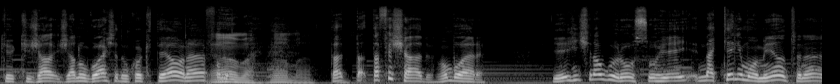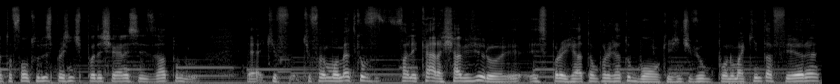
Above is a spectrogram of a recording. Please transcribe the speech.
que, que já, já não gosta de um coquetel, né? Falou, Ama, ama. tá, tá, tá fechado, vambora. E aí a gente inaugurou o Sorro. E aí, naquele momento, né? Eu tô falando tudo isso pra gente poder chegar nesse exato. É, que, que foi o momento que eu falei, cara, a chave virou. Esse projeto é um projeto bom, que a gente viu pô, numa quinta-feira,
